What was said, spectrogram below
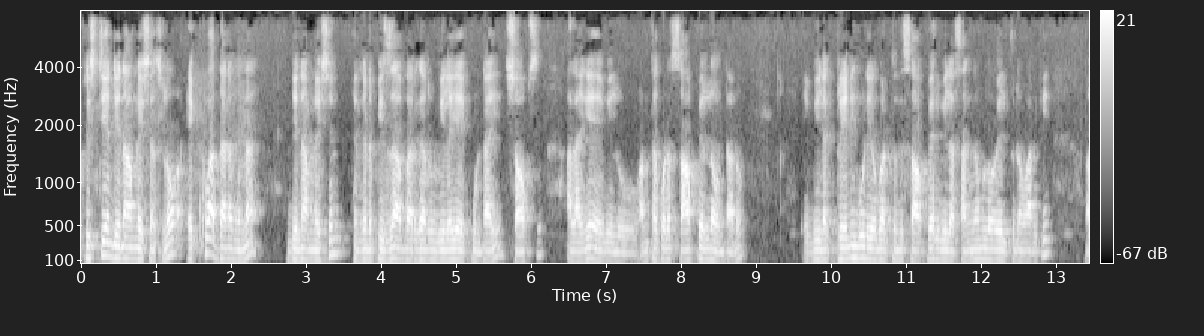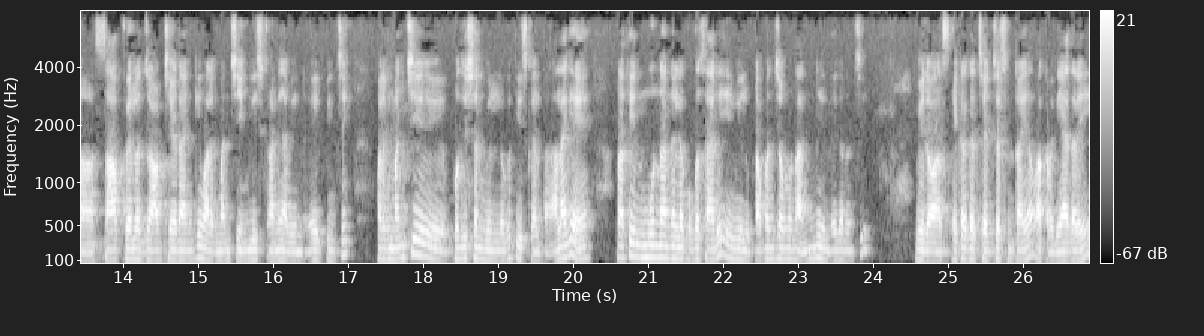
క్రిస్టియన్ డినామినేషన్స్లో ఎక్కువ ధనం ఉన్న డినామినేషన్. ఎందుకంటే పిజ్జా బర్గర్ వీళ్ళయే ఎక్కువ ఉంటాయి షాప్స్. అలాగే వీళ్ళు అంతా కూడా సాఫ్ట్వేర్లో ఉంటారు. వీళ్ళకి ట్రైనింగ్ కూడా ఇవ్వబడుతుంది సాఫ్ట్వేర్. వీళ్ళ సంఘంలో వెళ్తున్న వారికి సాఫ్ట్వేర్లో జాబ్ చేయడానికి వాళ్ళకి మంచి ఇంగ్లీష్ కానీ అవి నేర్పించి వాళ్ళకి మంచి పొజిషన్ వీళ్ళలోకి తీసుకెళ్తారు. అలాగే ప్రతి మూడు నాలుగు నెలలకు ఒకసారి వీళ్ళు ప్రపంచంలో ఉన్న అన్ని దగ్గర నుంచి వీళ్ళు ఎక్కడెక్కడ చర్చెస్ ఉంటాయో అక్కడ గ్యాదర్ అయ్యి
